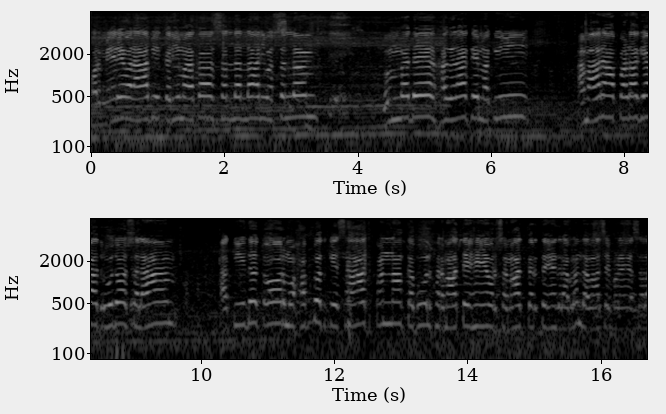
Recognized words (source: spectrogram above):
اور میرے اور آپ کے کریم آقا صلی اللہ علیہ وسلم، گمبد خضرہ کے مکین ہمارا پڑھا گیا درود و سلام۔ عقیدت اور محبت کے ساتھ پنہ قبول فرماتے ہیں اور سماعت کرتے ہیں۔ ذرا بلند آواز سے پڑھیں۔ سید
